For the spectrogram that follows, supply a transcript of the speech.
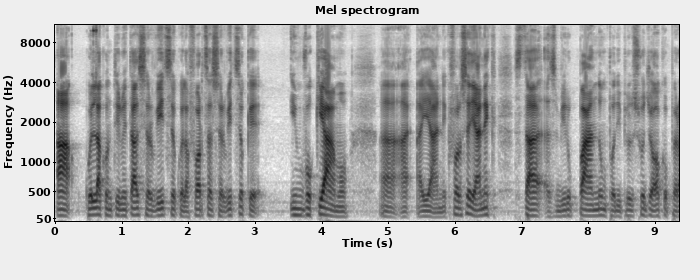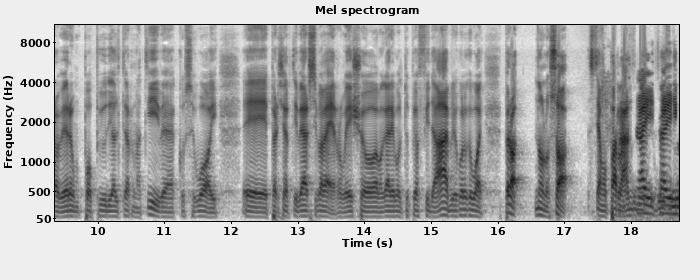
Ha quella continuità al servizio, quella forza al servizio che invochiamo uh, a, a Yannick. Forse Yannick sta sviluppando un po' di più il suo gioco per avere un po' più di alternative, ecco, se vuoi. E per certi versi, vabbè, il rovescio magari è molto più affidabile, quello che vuoi. Però non lo so, stiamo parlando sai, di, sai. Di,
